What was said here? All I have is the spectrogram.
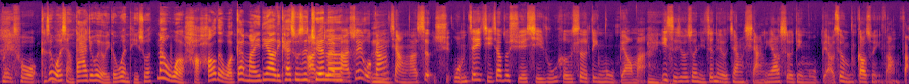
没错。可是我想大家就会有一个问题，说那我好好的，我干嘛一定要离开舒适圈呢？嘛，所以我刚刚讲嘛，是学我们。这一集叫做学习如何设定目标嘛，意思就是说你真的有这样想，你要设定目标，所以我们告诉你方法。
